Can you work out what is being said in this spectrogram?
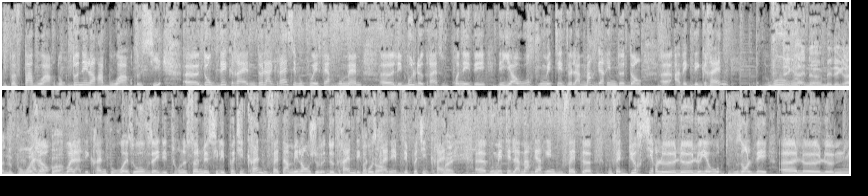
ils peuvent pas boire. Donc donnez-leur à boire aussi. Euh, donc des graines, de la graisse et vous pouvez faire vous-même euh, les boules de graisse. Vous prenez des, des yaourts, vous mettez de la margarine dedans euh, avec des graines vous, Des vous- graines, euh, mais des graines pour oiseaux, alors, quoi. voilà, des graines pour oiseaux, vous avez des tournesols, mais aussi les petites graines. Vous faites un mélange de graines, des grosses graines et des petites graines. Ouais. Euh, vous mettez de la margarine, vous faites, euh, vous faites durcir le, le, le yaourt, vous enlevez euh, le- le-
